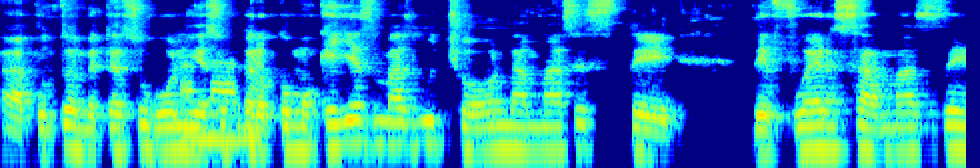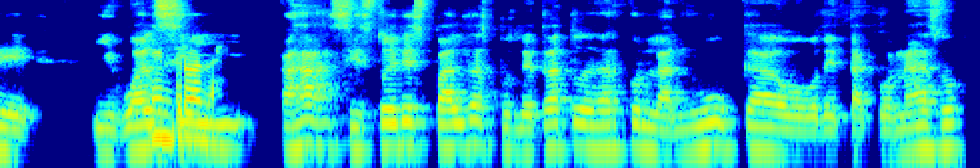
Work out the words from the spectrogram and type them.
a punto de meter su gol y eso, pero como que ella es más luchona, más este, de fuerza, más de, igual Entrona. si, ajá, si estoy de espaldas, pues le trato de dar con la nuca o de taconazo,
